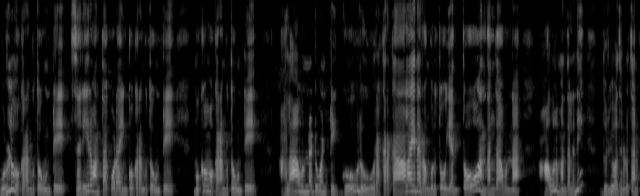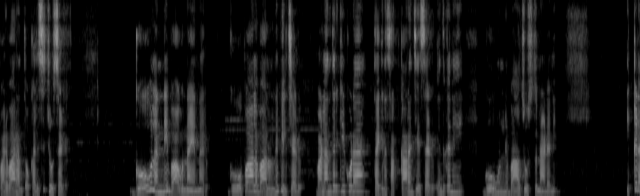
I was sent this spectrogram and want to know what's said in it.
ఒళ్ళు ఒక రంగుతో ఉంటే శరీరం అంతా కూడా ఇంకొక రంగుతో ఉంటే ముఖం ఒక రంగుతో ఉంటే అలా ఉన్నటువంటి గోవులు రకరకాలైన రంగులతో ఎంతో అందంగా ఉన్న ఆవుల మందలని దుర్యోధనుడు తన పరివారంతో కలిసి చూశాడు. గోవులన్నీ బాగున్నాయన్నారు. గోపాల బాలుల్ని పిలిచాడు. వాళ్ళందరికీ కూడా తగిన సత్కారం చేశాడు. ఎందుకని? గోవుల్ని బాగా చూస్తున్నాడని. ఇక్కడ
